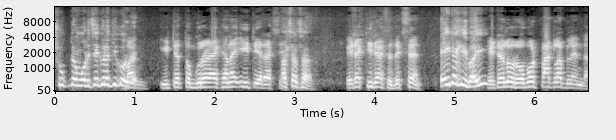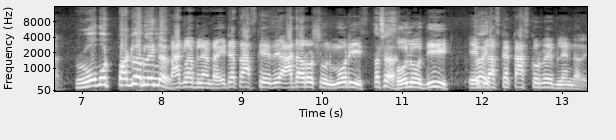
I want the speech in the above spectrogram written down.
শুকনো মরিচ এগুলো কি করবেন? ইটের তো গুড়া এখানে ইটে রাখছে। আচ্ছা আচ্ছা। এটা কি রাখছে দেখছেন? এইটা কি ভাই? এটা হলো রোবট পাগলা ব্লেন্ডার। রোবট পাগলা ব্লেন্ডার? পাগলা ব্লেন্ডার এটা তো আজকে যে আদা রসুন মরিচ আচ্ছা। হলুদ ইট Right. আজকে কাজ করবে ব্লেন্ডারে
